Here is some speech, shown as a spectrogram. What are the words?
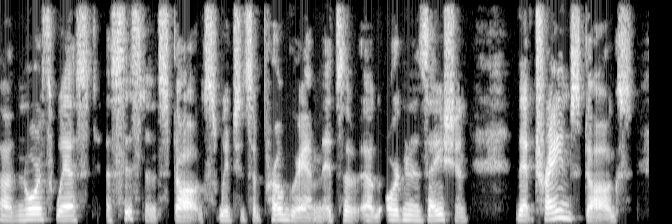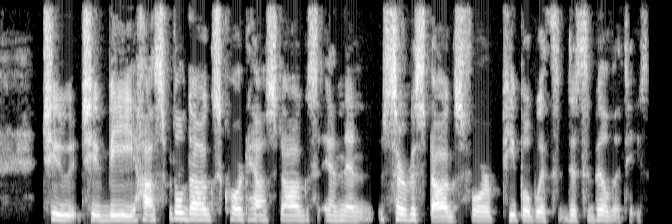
a Northwest Assistance Dogs, which is a program. It's an organization that trains dogs to to be hospital dogs, courthouse dogs, and then service dogs for people with disabilities.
